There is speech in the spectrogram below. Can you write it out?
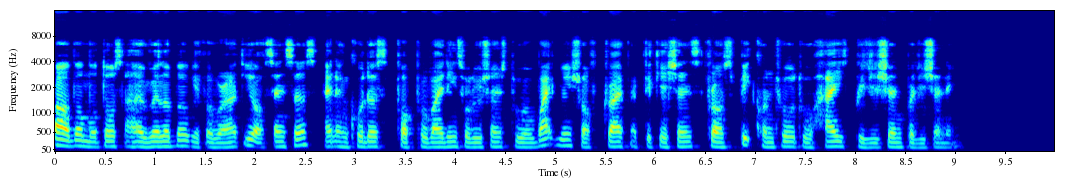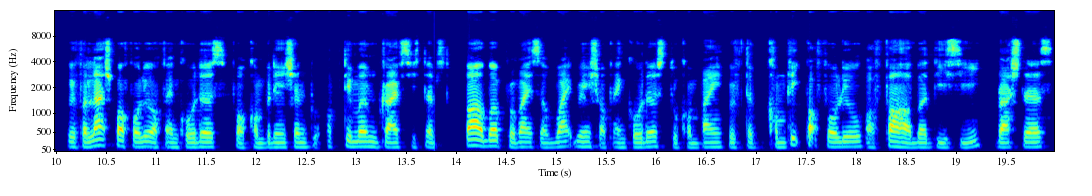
FAULHABER motors are available with a variety of sensors and encoders for providing solutions to a wide range of drive applications from speed control to high precision positioning. With a large portfolio of encoders for combination to optimum drive systems, FAULHABER provides a wide range of encoders to combine with the complete portfolio of FAULHABER DC, brushless,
